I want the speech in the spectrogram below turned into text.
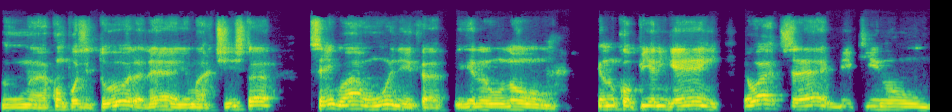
uma compositora né, e uma artista sem igual, única, que não, não, que não copia ninguém. Eu acho é, que não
